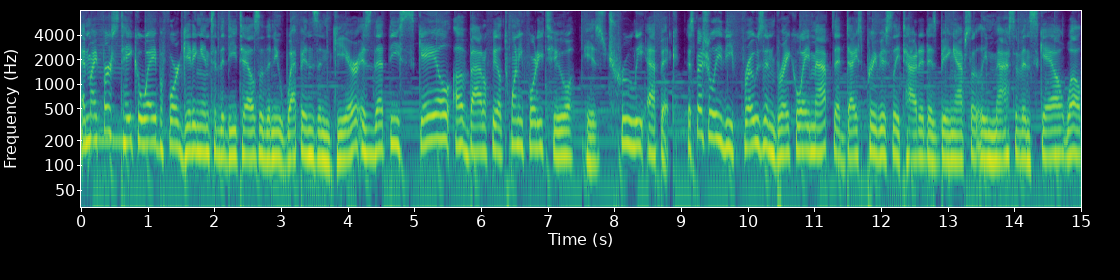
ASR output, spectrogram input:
And my first takeaway before getting into the details of the new weapons and gear is that the scale of Battlefield 2042 is truly epic, especially the Frozen Breakaway map that DICE previously touted as being absolutely massive in scale. Well,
